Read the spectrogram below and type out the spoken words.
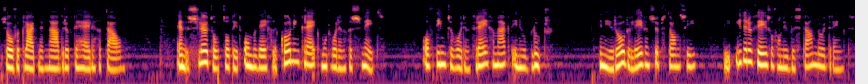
zo verklaart met nadruk de heilige taal. En de sleutel tot dit onbewegelijk koninkrijk moet worden gesmeed, of dient te worden vrijgemaakt in uw bloed, in die rode levenssubstantie die iedere vezel van uw bestaan doordrenkt.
